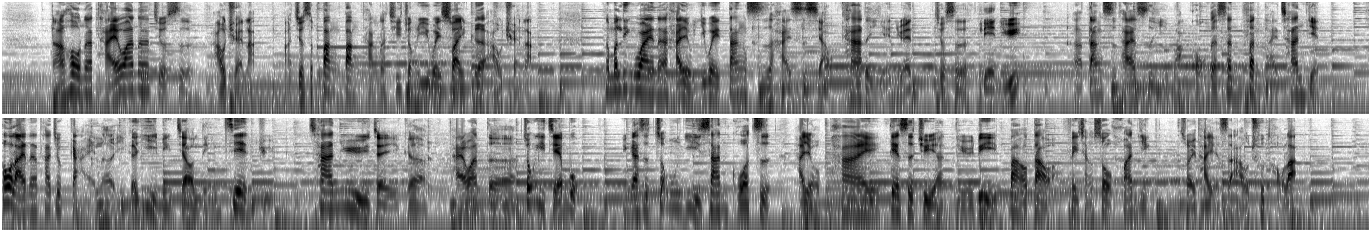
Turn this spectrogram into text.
然后呢，台湾呢就是敖犬了啊，就是棒棒糖的其中一位帅哥敖犬了。那么另外呢，还有一位当时还是小咖的演员，就是脸鱼啊，当时他是以网红的身份来参演，后来呢，他就改了一个艺名叫林建宇，参与这个台湾的综艺节目，应该是综艺《三国志》，还有拍电视剧啊，履历报道啊，非常受欢迎，所以他也是熬出头了。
